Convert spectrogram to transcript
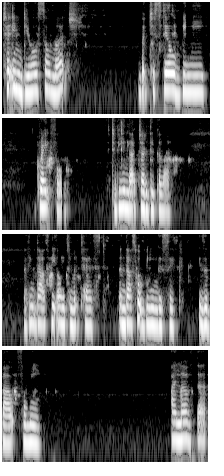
to endure so much but to still be grateful to be in that Chardikala. I think that's the ultimate test. And that's what being a Sikh is about for me. I love that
